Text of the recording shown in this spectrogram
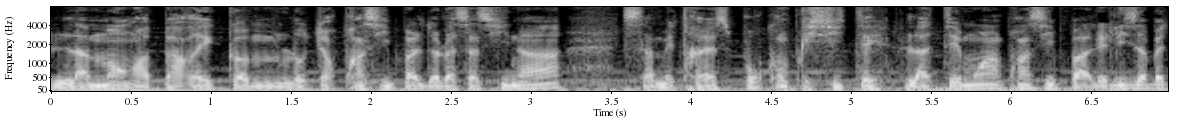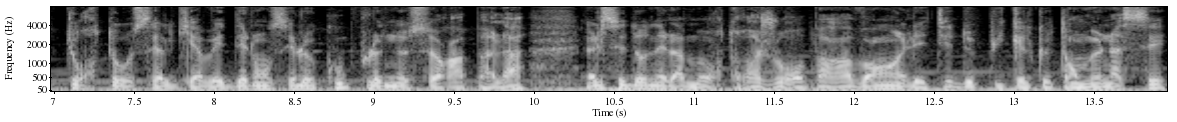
L'amant apparaît comme l'auteur principal de l'assassinat, sa maîtresse pour complicité. La témoin principale, Elisabeth Tourteau, celle qui avait dénoncé le couple, ne sera pas là. Elle s'est donné la mort trois jours auparavant. Elle était depuis quelque temps menacée,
